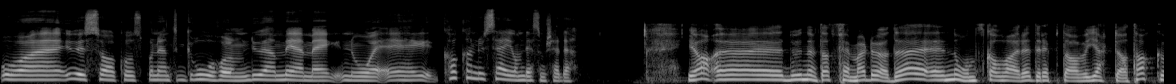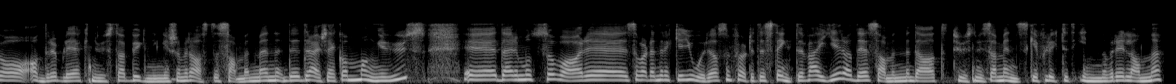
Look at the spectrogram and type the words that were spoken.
Og eh, USA-korrespondent Gro Holm, du er med meg nå. Eh, hva kan du si om det som skjedde? Ja, eh, Du nevnte at fem er døde. Eh, noen skal være drept av hjerteattakk, og andre ble knust av bygninger som raste sammen. Men det dreier seg ikke om mange hus. Eh, derimot så var, så var det en rekke jorder som førte til stengte veier, og det sammen med at tusenvis av mennesker flyktet innover i landet,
